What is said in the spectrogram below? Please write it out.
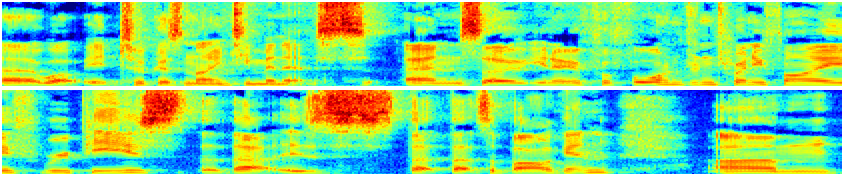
uh, well, it took us 90 minutes. And so, you know, for 425 rupees, that, that is, that, that's a bargain. Um,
